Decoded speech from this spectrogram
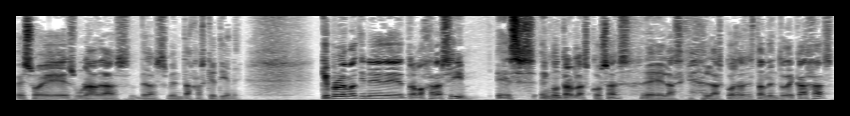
eso es una de las, de las ventajas que tiene. ¿Qué problema tiene de trabajar así? Es encontrar las cosas. Eh, las, cosas están dentro de cajas,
